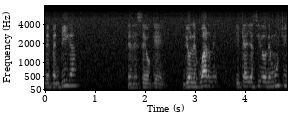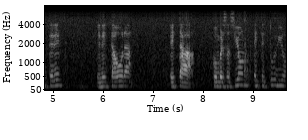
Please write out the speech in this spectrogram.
les bendiga. Les deseo que Dios les guarde y que haya sido de mucho interés en esta hora, esta conversación, este estudio,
